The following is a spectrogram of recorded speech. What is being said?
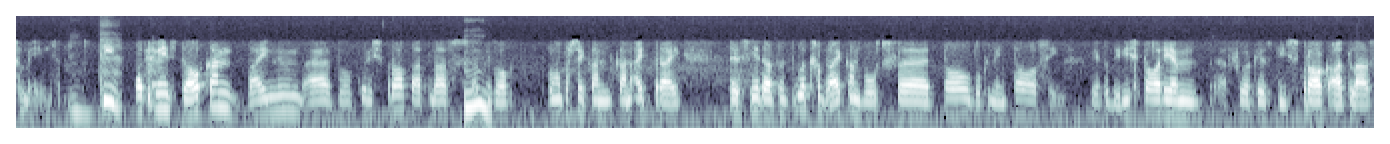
vir mense. Mm. wat mense dalk kan bynoem uh dalk oor die spraakatlas mm. wat mens dalk amper sê kan kan uitbrei is weet dat dit ook gebruik kan word vir taaldokumentasie. Weet op hierdie stadium uh, fokus die spraakatlas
